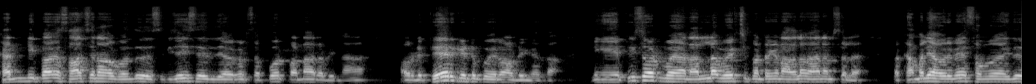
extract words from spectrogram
கண்டிப்பாக சாச்சனாவுக்கு வந்து விஜய் சேதுபதி அவர்கள் சப்போர்ட் பண்ணாரு அப்படின்னா, அவருடைய பேர் கெட்டு போயிடும் அப்படிங்கிறது தான். நீங்க எபிசோட் நல்லா முயற்சி பண்றீங்கன்னா அதெல்லாம் வேணாம்னு சொல்ல இப்ப கமலி அவருமே சம இது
